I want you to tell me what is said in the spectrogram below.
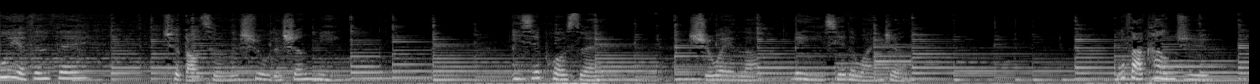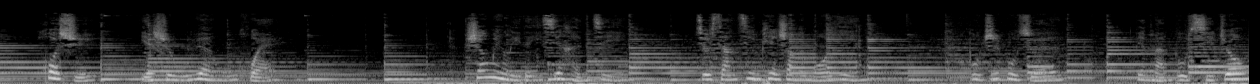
枯叶纷飞，却保存了树的生命。一些破碎，是为了另一些的完整。无法抗拒，或许也是无怨无悔。生命里的一些痕迹，就像镜片上的魔印，不知不觉便满布其中。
